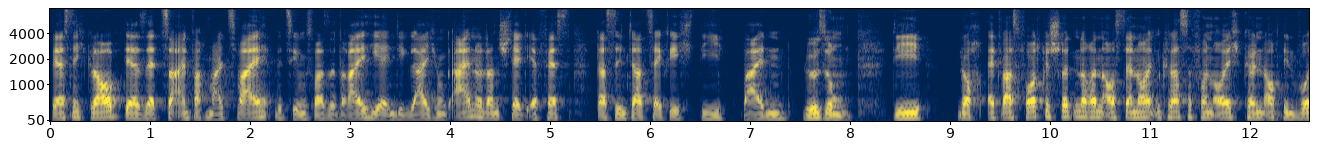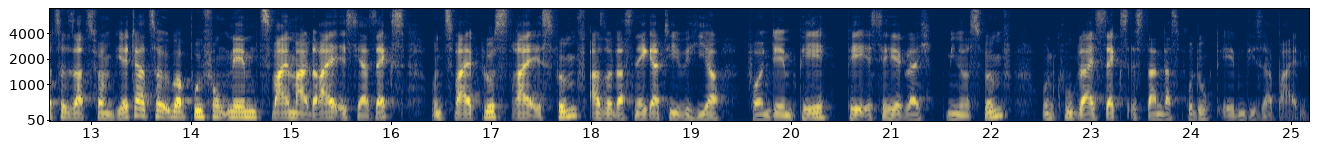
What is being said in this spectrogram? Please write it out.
Wer es nicht glaubt, der setze einfach mal 2 bzw. 3 hier in die Gleichung ein und dann stellt ihr fest, das sind tatsächlich die beiden Lösungen. Die noch etwas fortgeschritteneren aus der neunten Klasse von euch können auch den Wurzelsatz von Vieta zur Überprüfung nehmen. 2 mal 3 ist ja 6 und 2 plus 3 ist 5, also das Negative hier von dem P. P ist ja hier gleich minus 5 und Q gleich 6 ist dann das Produkt eben dieser beiden.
